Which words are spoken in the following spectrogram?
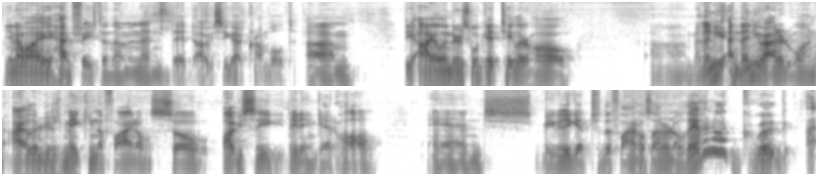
you know, I had faith in them, and then it obviously got crumbled. Um, the Islanders will get Taylor Hall, um, and then you and then you added one Islanders making the finals. So obviously they didn't get Hall, and maybe they get to the finals. I don't know. They haven't looked good. I,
